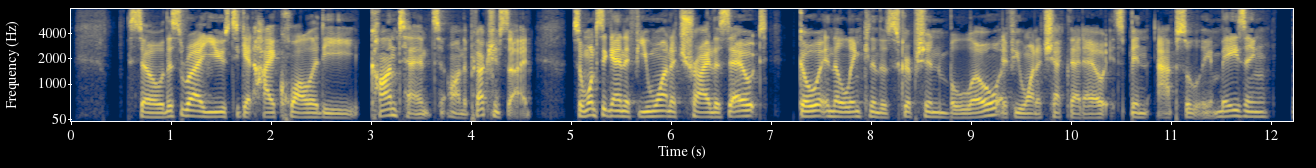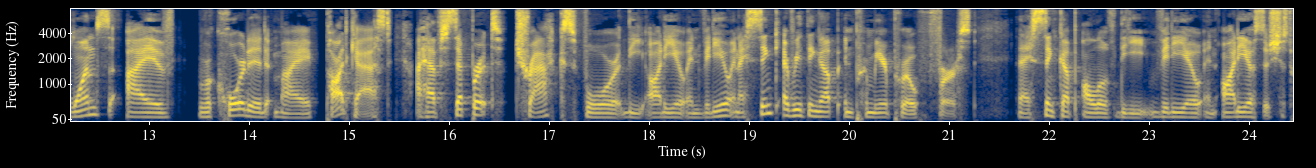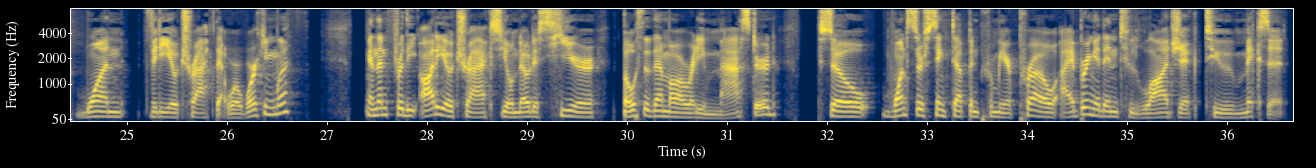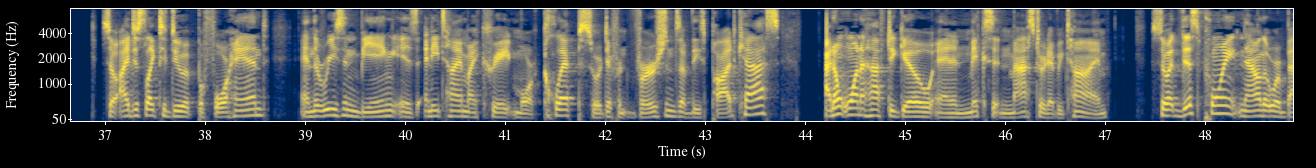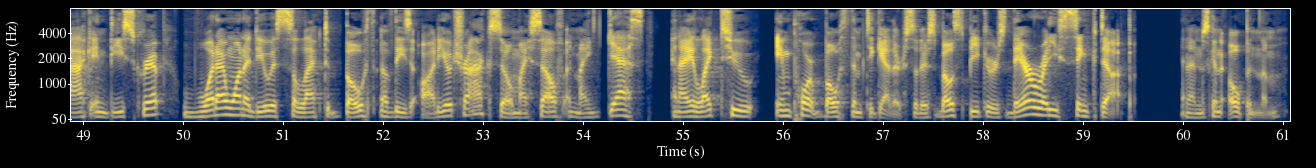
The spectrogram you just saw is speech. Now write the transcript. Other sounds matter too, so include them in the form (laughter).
So this is what I use to get high quality content on the production side. So once again, if you want to try this out, go in the link in the description below if you want to check that out. It's been absolutely amazing. Once I've recorded my podcast, I have separate tracks for the audio and video, and I sync everything up in Premiere Pro first. And I sync up all of the video and audio, so it's just one video track that we're working with. And then for the audio tracks, you'll notice here, both of them are already mastered. So once they're synced up in Premiere Pro, I bring it into Logic to mix it. So I just like to do it beforehand. And the reason being is anytime I create more clips or different versions of these podcasts, I don't want to have to go and mix it and master it every time. So at this point, now that we're back in Descript, what I want to do is select both of these audio tracks, so myself and my guest, and I like to import both them together. So there's both speakers, they're already synced up, and I'm just going to open them.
